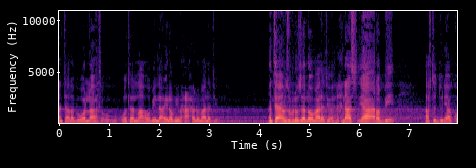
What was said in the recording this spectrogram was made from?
ኣንታ ረቢ ወተላ ወቢላ ኢሎም ይመሓሕሉ ማለት እዩ እንታይ እዮም ዝብሉ ዘለዉ ማለት እዩ ንሕናስ ያ ረቢ ኣብቲ ዱንያ እኮ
